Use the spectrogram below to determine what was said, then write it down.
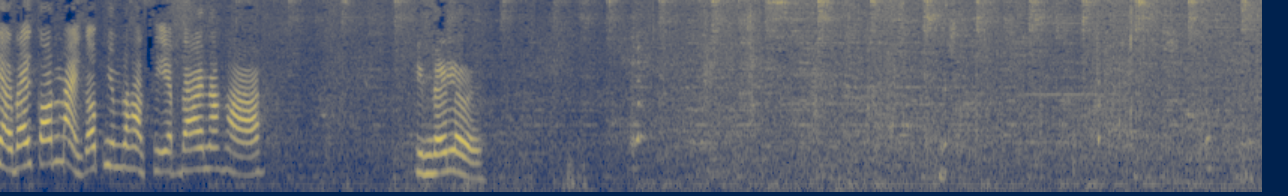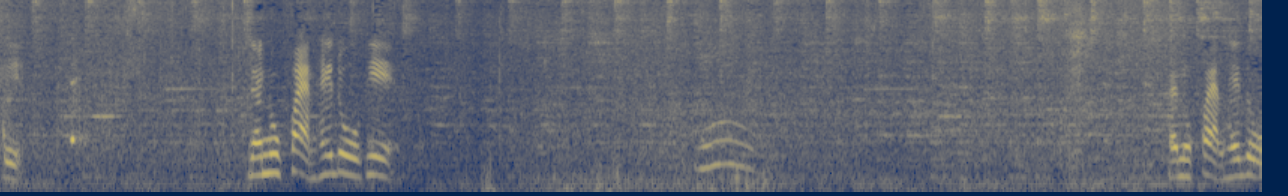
อยากได้ก้อนใหม่ก็พิมพ์รหัส CF ได้นะคะ พิมพ์ได้เลยพี่เดี๋ยวหนูแขวนให้ดูพี่อืมเดี๋ยวหนูแขวนให้ดู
